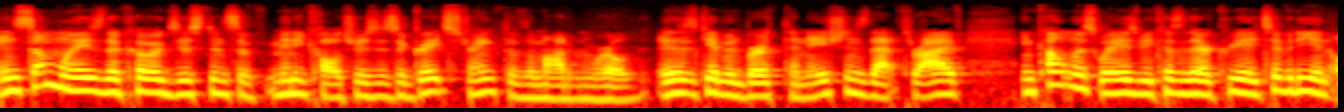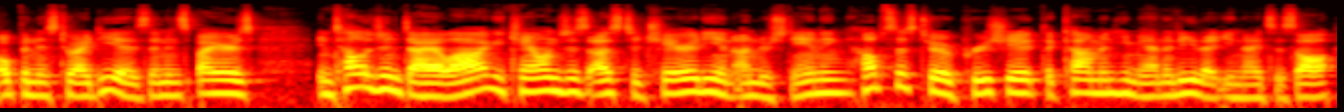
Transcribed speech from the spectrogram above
In some ways, the coexistence of many cultures is a great strength of the modern world. It has given birth to nations that thrive in countless ways because of their creativity and openness to ideas. It inspires intelligent dialogue, challenges us to charity and understanding, helps us to appreciate the common humanity that unites us all.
